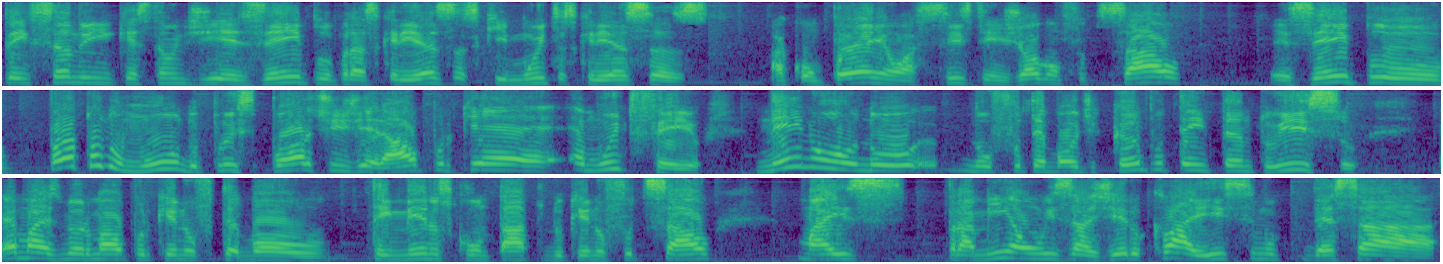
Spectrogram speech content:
pensando em questão de exemplo para as crianças, que muitas crianças acompanham, assistem, jogam futsal. Exemplo para todo mundo, para o esporte em geral, porque é, é muito feio. Nem no, no, no futebol de campo tem tanto isso, é mais normal porque no futebol tem menos contato do que no futsal, mas para mim é um exagero claríssimo dessa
